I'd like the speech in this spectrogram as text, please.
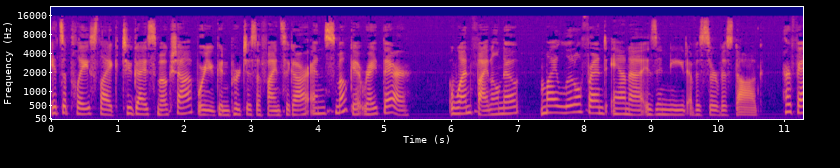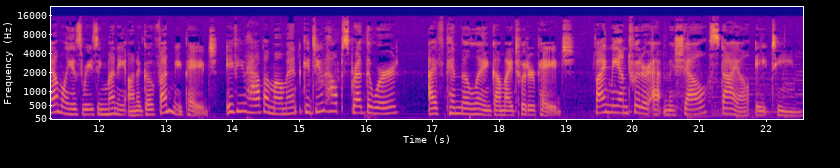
It's a place like Two Guys Smoke Shop where you can purchase a fine cigar and smoke it right there. One final note my little friend Anna is in need of a service dog. Her family is raising money on a GoFundMe page. If you have a moment, could you help spread the word? I've pinned the link on my Twitter page. Find me on Twitter at Michelle Style 18.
